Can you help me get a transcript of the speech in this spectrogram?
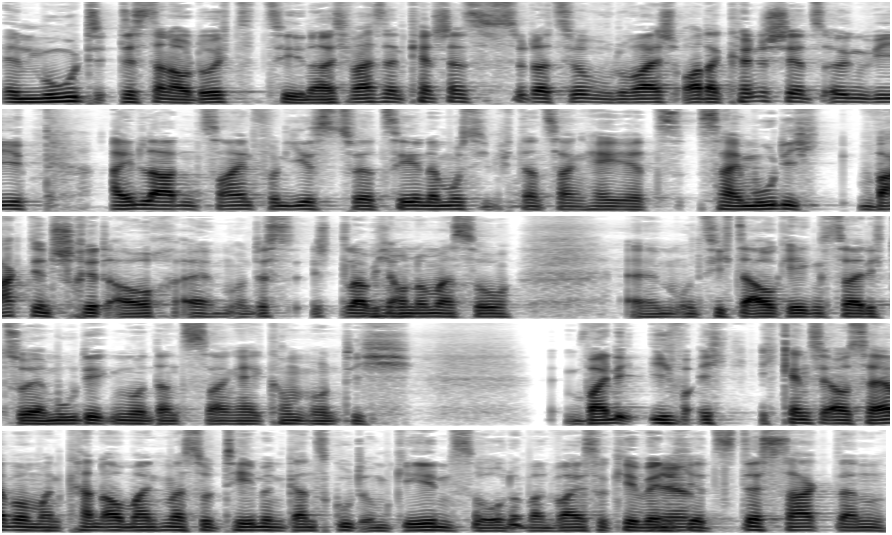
einen Mut, das dann auch durchzuziehen. Also ich weiß nicht, kennst du eine Situation, wo du weißt, oh, da könntest du jetzt irgendwie einladend sein, von Jesus zu erzählen, da muss ich mich dann sagen, hey, jetzt sei mutig, wag den Schritt auch. Ähm, und das ist, glaube ich, auch mhm. nochmal so, ähm, und sich da auch gegenseitig zu ermutigen und dann zu sagen, hey, komm, und ich, weil ich, ich, ich kenne es ja auch selber, man kann auch manchmal so Themen ganz gut umgehen, so, oder man weiß, okay, wenn ja. ich jetzt das sag, dann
